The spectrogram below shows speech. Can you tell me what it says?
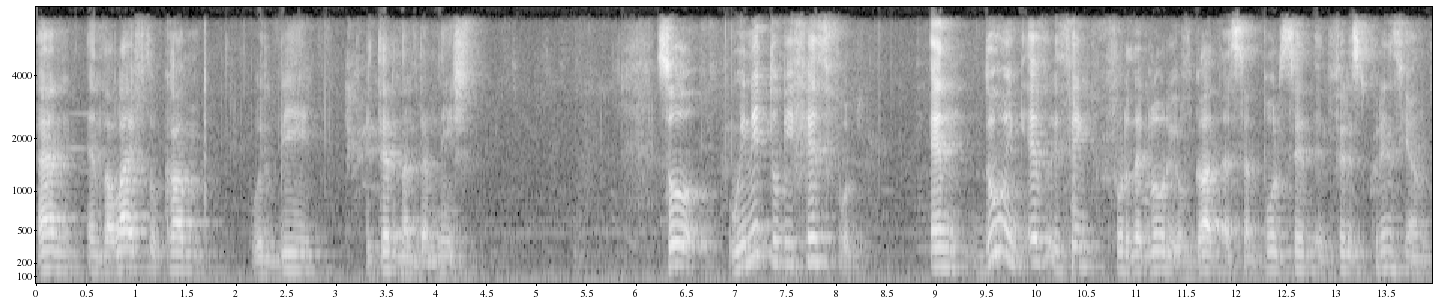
and in the life to come will be eternal damnation. So we need to be faithful in doing everything for the glory of God, as St. Paul said in 1 Corinthians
